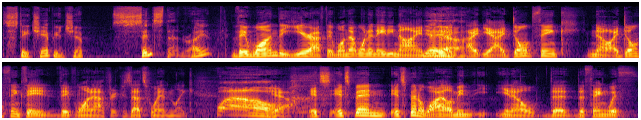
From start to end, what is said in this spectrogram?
state championship since then, right? They won the year after they won that one in '89. Yeah, yeah. I, I, yeah. I don't think no, I don't think they they've won after because that's when like wow. Yeah, it's it's been it's been a while. I mean, you know the the thing with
